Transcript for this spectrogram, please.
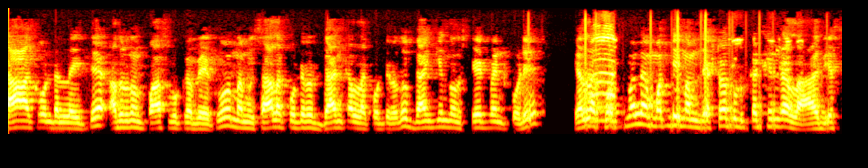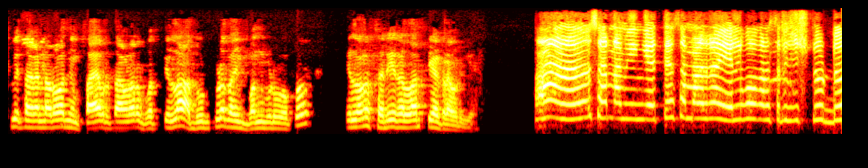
ಯಾವ ಅಕೌಂಟ್ ಅಲ್ಲಿ ಐತೆ ಅದ್ರದ್ದೊಂದು ಪಾಸ್ಬುಕ್ ಬೇಕು. ನಮಗೆ ಸಾಲ ಕೊಟ್ಟಿರೋದು ಬ್ಯಾಂಕ್ ಅಲ್ಲ ಕೊಟ್ಟಿರೋದು. ಬ್ಯಾಂಕಿಂದ ಒಂದು ಸ್ಟೇಟ್ಮೆಂಟ್ ಕೊಡಿ. ಎಲ್ಲ ಕೊಟ್ಮೇಲೆ ಮತ್ತೆ ನಮ್ದು ಎಕ್ಸ್ಟ್ರಾ ದುಡ್ಡು ಕಟ್ಟಿರಲ್ಲ ಅದು ಎಸ್ ಬಿ ತಗೊಂಡಾರೋ ನಿಮ್ ಸಾಹೇಬ್ರು ತಗೊಂಡಾರೋ ಗೊತ್ತಿಲ್ಲ ಆ ದುಡ್ಡು ಕೂಡ ನಮಗೆ ಬಂದ್ಬಿಡ್ಬೇಕು. ಇಲ್ಲಾಂದ್ರೆ ಸರಿ ಇರಲ್ಲ ಅಂತ ಹೇಳ್ರಿ ಅವ್ರಿಗೆ. ಹಾ ಸರ್ ನಮ್ಗೆ ಹಿಂಗೆ ವ್ಯತ್ಯಾಸ ಮಾಡಿದ್ರೆ ಎಲ್ಲಿಗೆ ಹೋಗೋಣ ಸರ್ ಇಷ್ಟು ದುಡ್ಡು?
